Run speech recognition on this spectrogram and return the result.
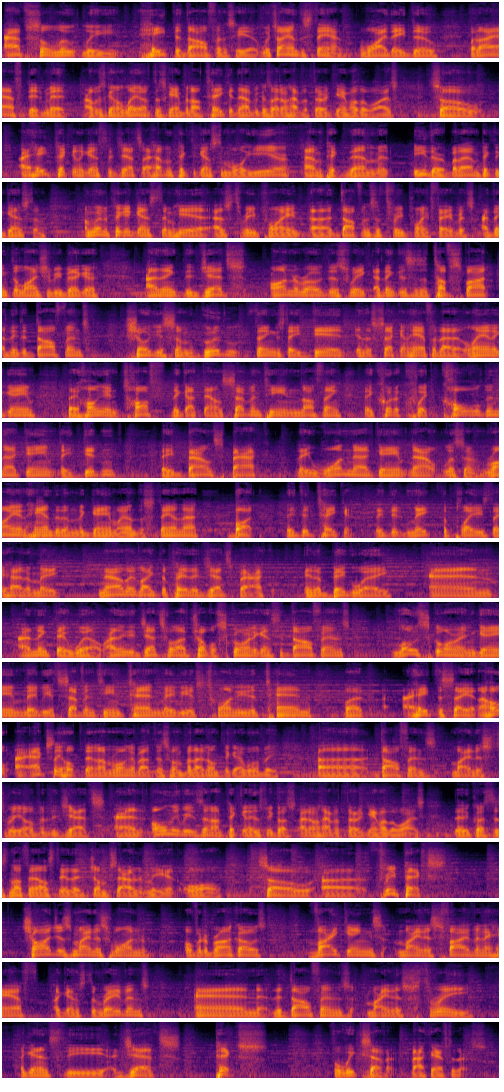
absolutely hate the Dolphins here, which I understand why they do. But I have to admit, I was going to lay off this game, but I'll take it now because I don't have a third game otherwise. So I hate picking against the Jets. I haven't picked against them all year. I haven't picked them either, but I haven't picked against them. I'm going to pick against them here as three point. Uh, Dolphins are three point favorites. I think the line should be bigger. I think the Jets on the road this week. I think this is a tough spot. I think the Dolphins showed you some good things they did in the second half of that Atlanta game. They hung in tough. They got down 17 nothing. They could have quit cold in that game. They didn't. They bounced back. They won that game. Now, listen, Ryan handed them the game. I understand that. But they did take it. They did make the plays they had to make. Now they'd like to pay the Jets back in a big way, and I think they will. I think the Jets will have trouble scoring against the Dolphins. Low scoring game. Maybe it's 17 10, maybe it's 20 to 10, but I hate to say it. I hope I actually hope that I'm wrong about this one, but I don't think I will be. Uh, Dolphins minus three over the Jets, and only reason I'm picking is because I don't have a third game otherwise. Because there's nothing else there that jumps out at me at all. So uh, three picks: Chargers minus one over the Broncos, Vikings minus five and a half against the Ravens, and the Dolphins minus three against the Jets. Picks for week seven. Back after this.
